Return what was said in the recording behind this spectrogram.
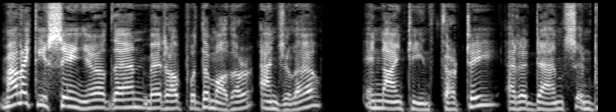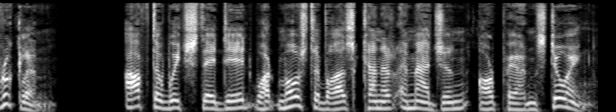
Malachy Sr. then met up with the mother, Angela, in 1930 at a dance in Brooklyn, after which they did what most of us cannot imagine our parents doing.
